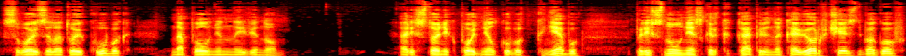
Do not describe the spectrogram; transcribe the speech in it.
свой золотой кубок, наполненный вином. Аристоник поднял кубок к небу, плеснул несколько капель на ковер в честь богов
